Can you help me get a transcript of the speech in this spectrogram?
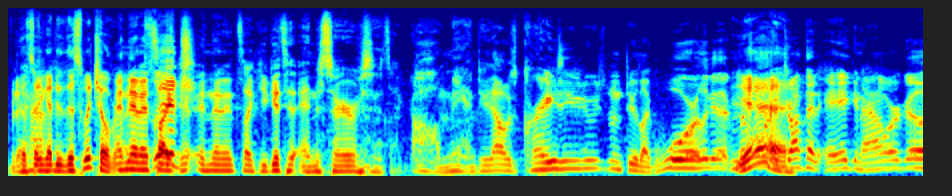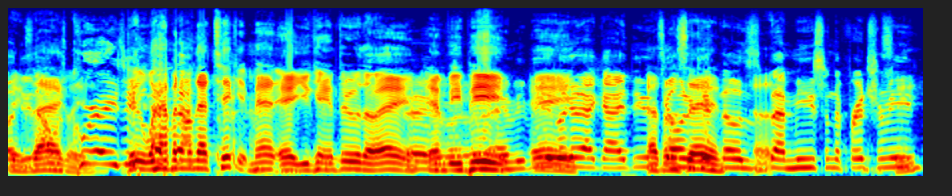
But That's why you got to do the switch over. And Like, then it's switch. like, and then it's like you get to the end of service, and it's like, oh man, dude, that was crazy. You just went through like war. Look at that. Remember when I Yeah. dropped that egg an hour ago, dude? That was exactly. crazy. Dude, what happened on that ticket, man? Hey, you came through though. Hey, Hey, MVP. MVP. Hey. Look at that guy, dude. That's what I'm going to get saying. those Uh, that meats from the fridge for me.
